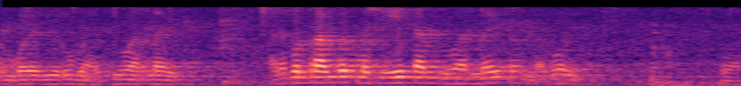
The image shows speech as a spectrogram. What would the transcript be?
yang boleh dirubah, diwarnai. Adapun rambut masih hitam diwarnai itu tidak boleh. Ya,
